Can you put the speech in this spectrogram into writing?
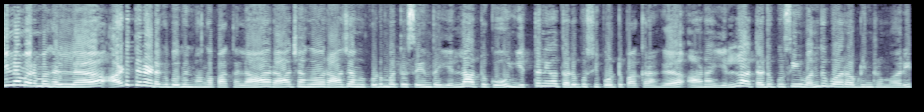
சின்ன மருமகள்ல அடுத்து நடக்க போகுதுன்னு வாங்க பார்க்கலாம் ராஜாங்கம் ராஜாங்க குடும்பத்தை சேர்ந்த எல்லாத்துக்கும் எத்தனையோ தடுப்பூசி போட்டு பார்க்குறாங்க. ஆனா எல்லா தடுப்பூசியும் வந்து பாரு அப்படின்ற மாதிரி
